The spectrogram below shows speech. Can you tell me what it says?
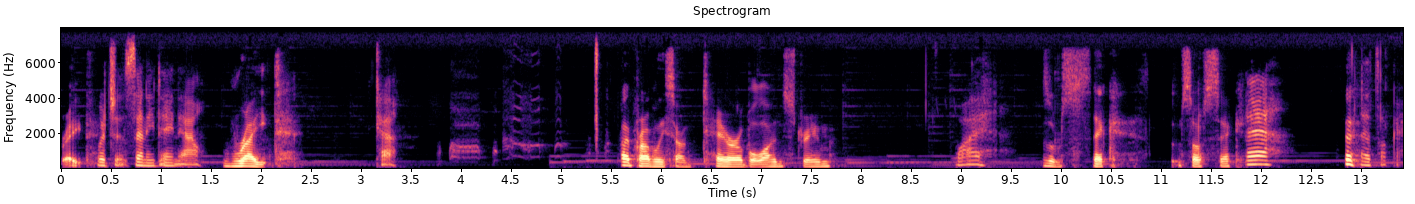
Right. which is any day now. Right. Okay. I probably sound terrible on stream. Why? 'cause I'm sick. I'm so sick. Eh, that's okay.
